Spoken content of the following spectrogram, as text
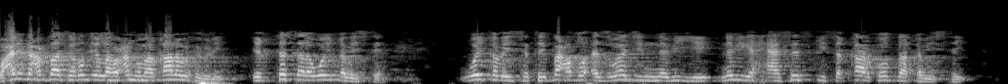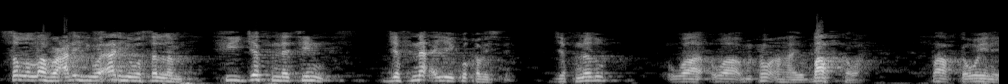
wa ibni cabbaasin radia allahu canhuma qaala wuxuu yidhi ikhtasala way qabaysteen. Way qabaysatay bacdu aswaaji nabiyi nebiga xaasaskiisa qaarkood baa qabaystay sala allahu calayhi wa aalihi wasalam fii jafnatin. Jafna ayay ku qabaysteen jafnadu waa waa muxuu ahaaye baafka wa baafka weyne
